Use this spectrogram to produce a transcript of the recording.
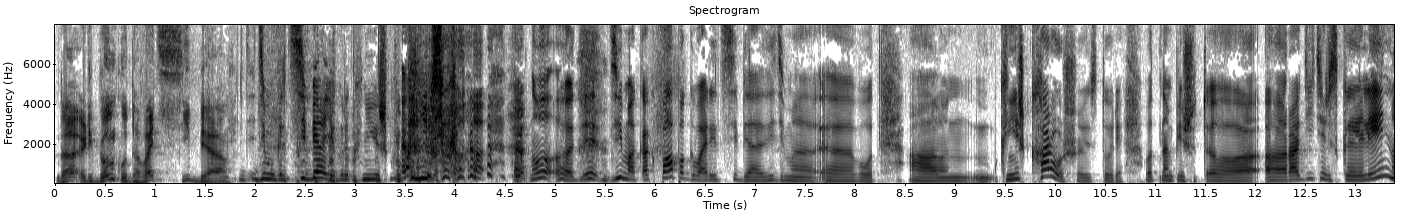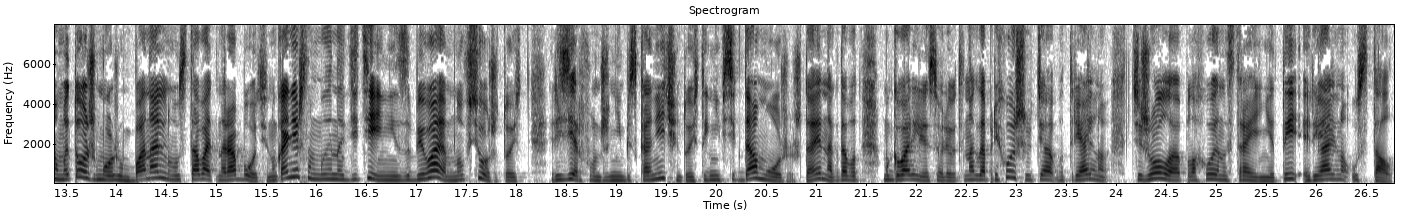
Да, ребенку давать себя. Дима говорит, себя, я говорю, книжку, книжку. Так, ну, э, Дима, как папа говорит себя, видимо, э, вот. А, книжка хорошая история. Вот нам пишут, а родительская лень, но мы тоже можем банально уставать на работе. Ну, конечно, мы на детей не забиваем, но все же, то есть резерв, он же не бесконечен, то есть ты не всегда можешь, да, иногда вот мы говорили с Олей, вот иногда приходишь, и у тебя вот реально тяжелое, плохое настроение, настроение, ты реально устал.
